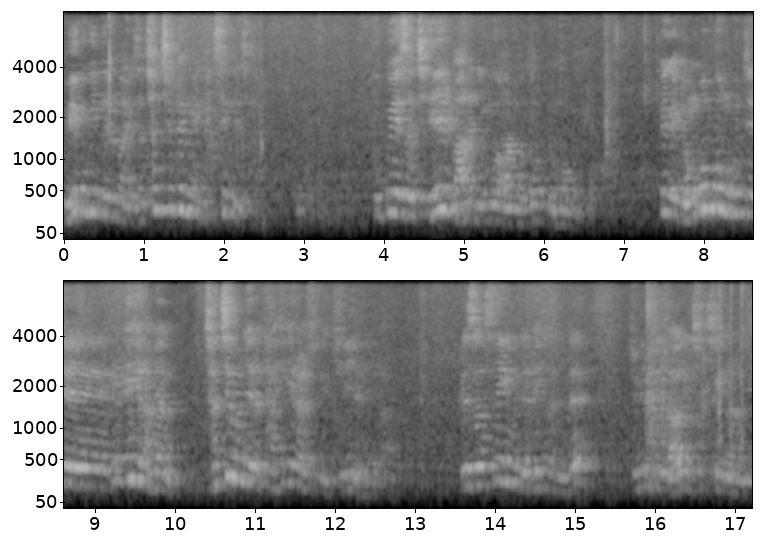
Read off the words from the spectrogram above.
외국인들만 해서 1,700명의 학생들이 살아요. 북부에서 제일 많은 인구가 많은 것도 영봉동이에요. 그러니까 영봉동 문제를 해결하면 전체 문제를 다 해결할 수 있는 길이 열리더라. 그래서 쓰레기 문제를 해결하는데 주민들이 마을 집책이라는 이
